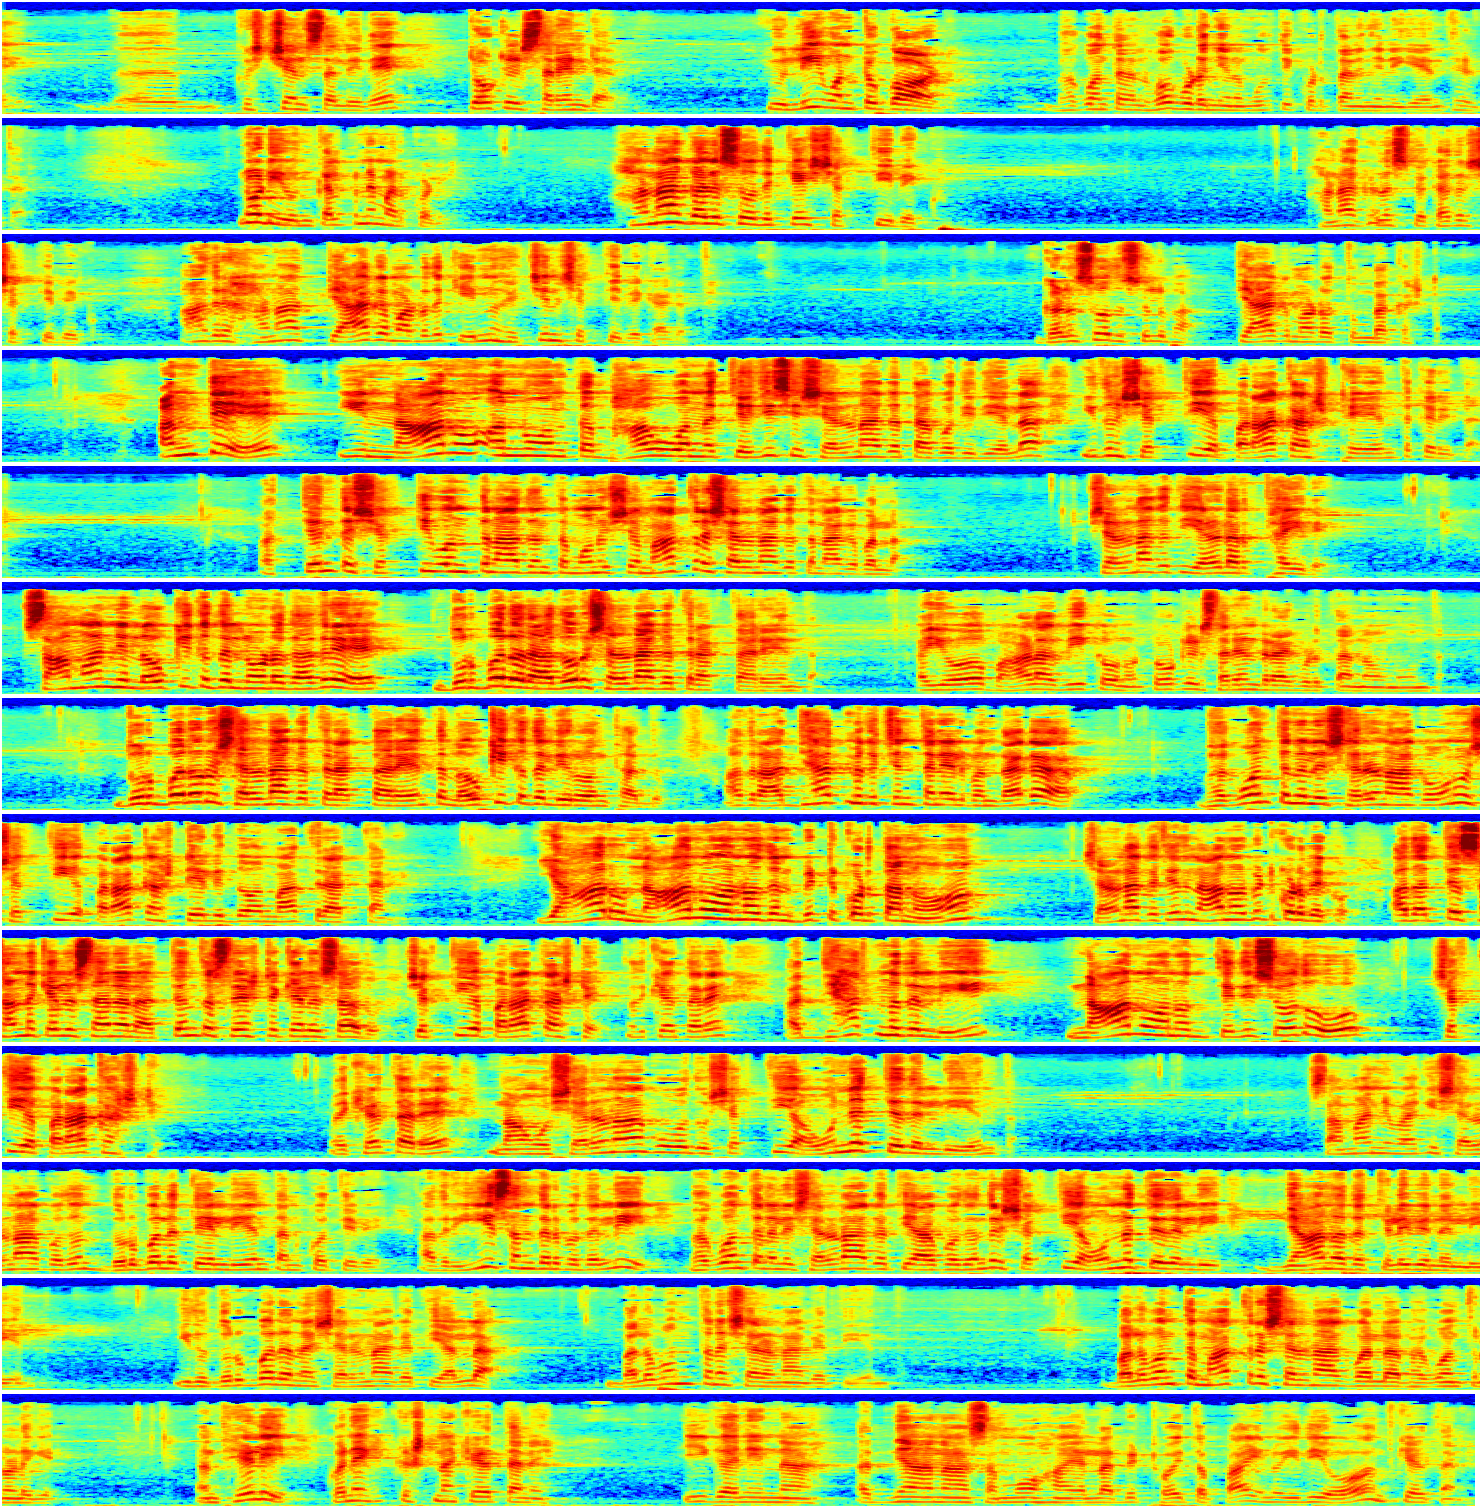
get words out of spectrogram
ಕ್ರಿಶ್ಚಿಯನ್ಸಲ್ಲಿದೆ total surrender you leave on to God ಭಗವಂತನಲ್ಲಿ ಹೋಗ್ಬಿಡು, ನೀನು ಮೂರ್ತಿ ಕೊಡ್ತಾನೆ ನಿನಗೆ ಅಂತ ಹೇಳ್ತಾರೆ. ನೋಡಿ, ಒಂದು ಕಲ್ಪನೆ ಮಾಡ್ಕೊಳ್ಳಿ. ಹಣ ಗಳಿಸೋದಕ್ಕೆ ಶಕ್ತಿ ಬೇಕು. ಹಣ ಗಳಿಸ್ಬೇಕಾದ್ರೆ ಶಕ್ತಿ ಬೇಕು. ಆದರೆ ಹಣ ತ್ಯಾಗ ಮಾಡೋದಕ್ಕೆ ಇನ್ನೂ ಹೆಚ್ಚಿನ ಶಕ್ತಿ ಬೇಕಾಗತ್ತೆ. ಗಳಿಸೋದು ಸುಲಭ, ತ್ಯಾಗ ಮಾಡೋದು ತುಂಬ ಕಷ್ಟ. ಅಂತೆ ಈ ನಾನು ಅನ್ನುವಂಥ ಭಾವವನ್ನು ತ್ಯಜಿಸಿ ಶರಣಾಗತ ಆಗೋದಿದೆಯಲ್ಲ ಇದನ್ನು ಶಕ್ತಿಯ ಪರಾಕಾಷ್ಠೆ ಅಂತ ಕರೀತಾರೆ. ಅತ್ಯಂತ ಶಕ್ತಿವಂತನಾದಂಥ ಮನುಷ್ಯ ಮಾತ್ರ ಶರಣಾಗತನಾಗಬಲ್ಲ. ಶರಣಾಗತಿ ಎರಡು ಅರ್ಥ ಇದೆ. ಸಾಮಾನ್ಯ ಲೌಕಿಕದಲ್ಲಿ ನೋಡೋದಾದರೆ ದುರ್ಬಲರಾದವರು ಶರಣಾಗತರಾಗ್ತಾರೆ ಅಂತ. ಅಯ್ಯೋ, ಬಹಳ ವೀಕ್ ಅವನು ಟೋಟಲ್ ಸರೆಂಡರ್ ಆಗಿಬಿಡ್ತಾನ ಅವನು ಅಂತ. ದುರ್ಬಲರು ಶರಣಾಗತರಾಗ್ತಾರೆ ಅಂತ ಲೌಕಿಕದಲ್ಲಿರುವಂಥದ್ದು. ಆದರೆ ಆಧ್ಯಾತ್ಮಿಕ ಚಿಂತನೆಯಲ್ಲಿ ಬಂದಾಗ ಭಗವಂತನಲ್ಲಿ ಶರಣಾಗವನು, ಶಕ್ತಿಯ ಪರಾಕಾಷ್ಠೆಯಲ್ಲಿದ್ದವನು ಮಾತ್ರ ಆಗ್ತಾನೆ. ಯಾರು ನಾನು ಅನ್ನೋದನ್ನು ಬಿಟ್ಟು ಕೊಡ್ತಾನೋ ಶರಣಾಗತಿ ಅಂದರೆ ನಾನು ಬಿಟ್ಟು ಕೊಡಬೇಕು ಅದು ಅತ್ಯ ಸಣ್ಣ ಕೆಲಸ ಅನ್ನಲ್ಲ ಅತ್ಯಂತ ಶ್ರೇಷ್ಠ ಕೆಲಸ ಅದು. ಶಕ್ತಿಯ ಪರಾಕಾಷ್ಠೆ. ಅದಕ್ಕೆ ಕೇಳ್ತಾರೆ ಅಧ್ಯಾತ್ಮದಲ್ಲಿ ನಾನು ಅನ್ನೋದನ್ನು ತ್ಯಜಿಸೋದು ಶಕ್ತಿಯ ಪರಾಕಾಷ್ಠೆ. ಅದಕ್ಕೆ ಹೇಳ್ತಾರೆ, ನಾವು ಶರಣಾಗುವುದು ಶಕ್ತಿಯ ಔನ್ನತ್ಯದಲ್ಲಿ ಅಂತ. ಸಾಮಾನ್ಯವಾಗಿ ಶರಣಾಗೋದೊಂದು ದುರ್ಬಲತೆಯಲ್ಲಿ ಅಂತ ಅನ್ಕೋತೀವಿ. ಆದರೆ ಈ ಸಂದರ್ಭದಲ್ಲಿ ಭಗವಂತನಲ್ಲಿ ಶರಣಾಗತಿ ಆಗೋದು ಅಂದರೆ ಶಕ್ತಿಯ ಔನ್ನತ್ಯದಲ್ಲಿ, ಜ್ಞಾನದ ತಿಳಿವಿನಲ್ಲಿ ಇದು ದುರ್ಬಲನ ಶರಣಾಗತಿ ಅಲ್ಲ, ಬಲವಂತನ ಶರಣಾಗತಿ ಅಂತ. ಬಲವಂತ ಮಾತ್ರ ಶರಣಾಗಬಲ್ಲ ಭಗವಂತನೊಳಗೆ. ಅಂತ ಹೇಳಿ ಕೊನೆಗೆ ಕೃಷ್ಣ ಕೇಳ್ತಾನೆ, ಈಗ ನಿನ್ನ ಅಜ್ಞಾನ, ಸಮೋಹ ಎಲ್ಲ ಬಿಟ್ಟು ಹೋಯ್ತಪ್ಪ, ಇನ್ನು ಇದೆಯೋ ಅಂತ ಕೇಳ್ತಾನೆ.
